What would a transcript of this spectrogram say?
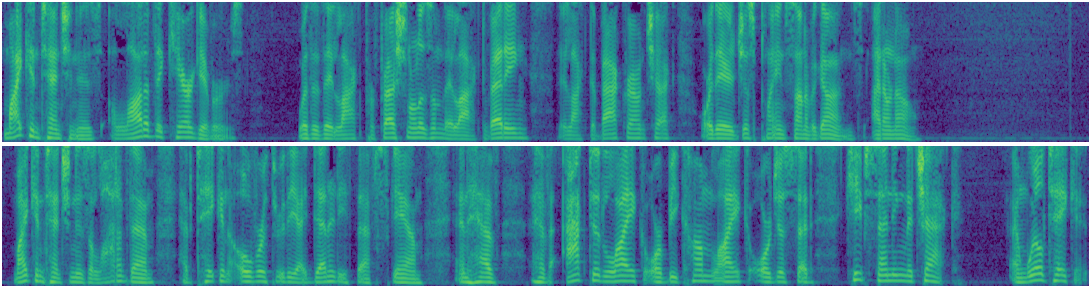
My contention is a lot of the caregivers, whether they lack professionalism, they lacked vetting, they lacked a background check, or they're just plain son of a guns. I don't know. My contention is a lot of them have taken over through the identity theft scam and have, have acted like or become like or just said, keep sending the check and we'll take it.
